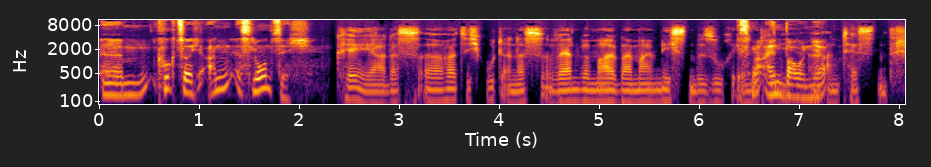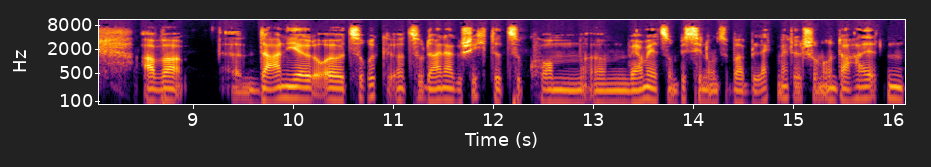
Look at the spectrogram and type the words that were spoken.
Ähm, Guckt es euch an, es lohnt sich. Okay, ja, das äh, hört sich gut an. Das werden wir mal bei meinem nächsten Besuch irgendwie mal einbauen, äh, ja. antesten. Aber Daniel, äh, zurück äh, zu deiner Geschichte zu kommen. Ähm, wir haben jetzt so ein bisschen uns über Black Metal schon unterhalten,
